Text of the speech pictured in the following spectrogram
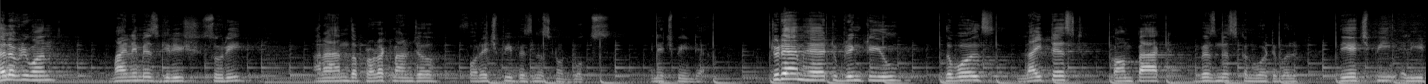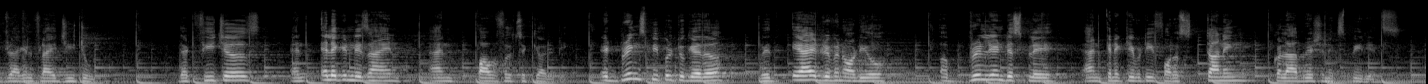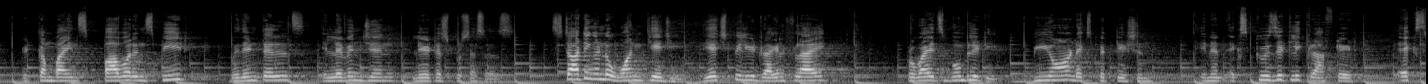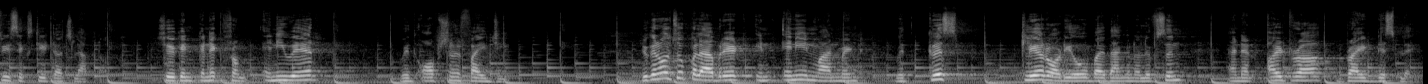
Hello everyone, my name is Girish Suri and I am the product manager for HP Business Notebooks in HP India. Today I am here to bring to you the world's lightest compact business convertible, the HP Elite Dragonfly G2 that features an elegant design and powerful security. It brings people together with AI-driven audio, a brilliant display and connectivity for a stunning collaboration experience. It combines power and speed with Intel's 11 gen latest processors. Starting under 1 kg, the HP Elite Dragonfly provides mobility beyond expectation in an exquisitely crafted X360 touch laptop. So you can connect from anywhere with optional 5G. You can also collaborate in any environment with crisp, clear audio by Bang & Olufsen and an ultra bright display.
